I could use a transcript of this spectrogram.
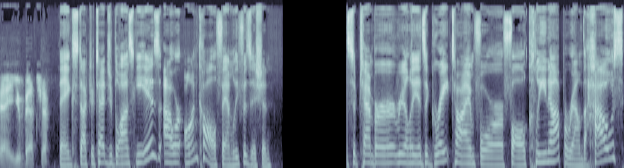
Okay, you betcha. Thanks. Dr. Ted Jablonski is our on call family physician. September, really, it's a great time for fall cleanup around the house,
